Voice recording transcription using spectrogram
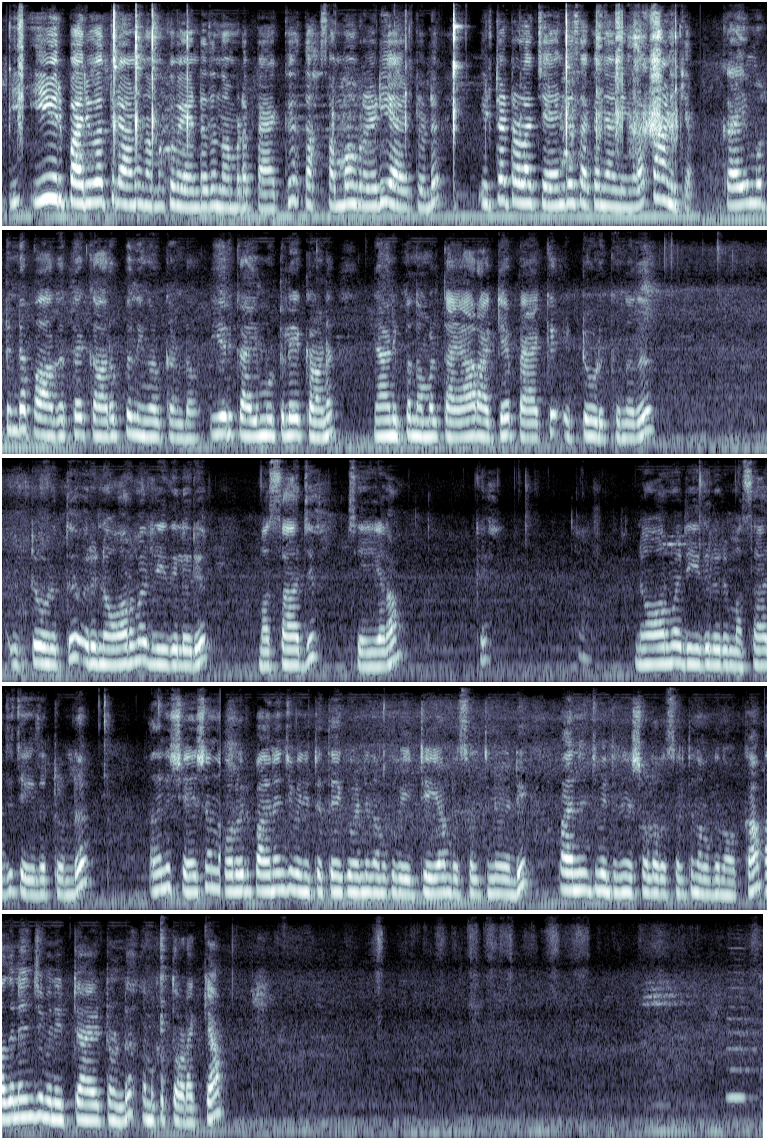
ഈ- ഈ ഒരു പരുവത്തിലാണ് നമുക്ക് വേണ്ടത് നമ്മുടെ പാക്ക്. സംഭവം റെഡി ആയിട്ടുണ്ട്. ഇട്ടിട്ടുള്ള ചേഞ്ചസ് ഒക്കെ ഞാൻ നിങ്ങളെ കാണിക്കാം. കൈമുട്ടിന്റെ ഭാഗത്തെ കറുപ്പ് നിങ്ങൾ കണ്ടോ? ഈ ഒരു കൈമുട്ടിലേക്കാണ് ഞാനിപ്പോൾ നമ്മൾ തയ്യാറാക്കിയ പാക്ക് ഇട്ട് കൊടുക്കുന്നത്. ഇട്ട് കൊടുത്ത് ഒരു നോർമൽ രീതിയിലൊരു മസാജ് ചെയ്യണം. ഓക്കെ. നോർമൽ രീതിയിലൊരു മസാജ് ചെയ്തിട്ടുണ്ട്. അതിന് ശേഷം ഒരു പതിനഞ്ച് മിനിറ്റത്തേക്ക് വേണ്ടി നമുക്ക് വെയിറ്റ് ചെയ്യാം റിസൾട്ടിന് വേണ്ടി. പതിനഞ്ച് മിനിറ്റിന് ശേഷമുള്ള റിസൾട്ട് നമുക്ക് നോക്കാം. പതിനഞ്ച് മിനിറ്റ് ആയിട്ടുണ്ട് നമുക്ക് തുടയ്ക്കാം.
